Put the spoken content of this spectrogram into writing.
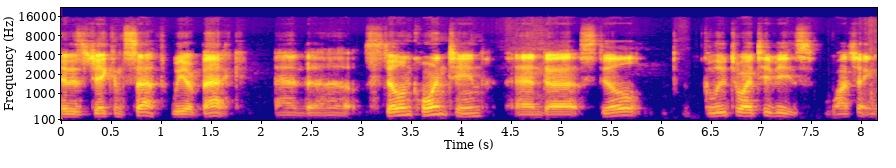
It is Jake and Seth. We are back and uh, still in quarantine and uh, still glued to our TVs, watching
